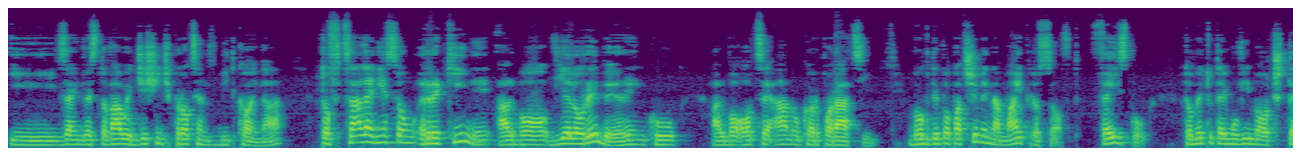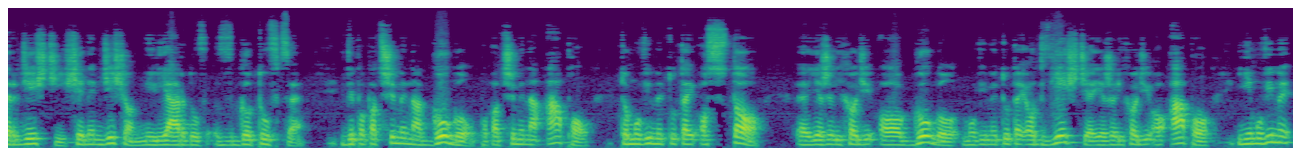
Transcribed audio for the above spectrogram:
i zainwestowały 10% w bitcoina, to wcale nie są rekiny albo wieloryby rynku albo oceanu korporacji. Bo gdy popatrzymy na Microsoft, Facebook, to my tutaj mówimy o 40-70 miliardów w gotówce. Gdy popatrzymy na Google, popatrzymy na Apple, to mówimy tutaj o 100, e, jeżeli chodzi o Google, mówimy tutaj o 200, jeżeli chodzi o Apple i nie mówimy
